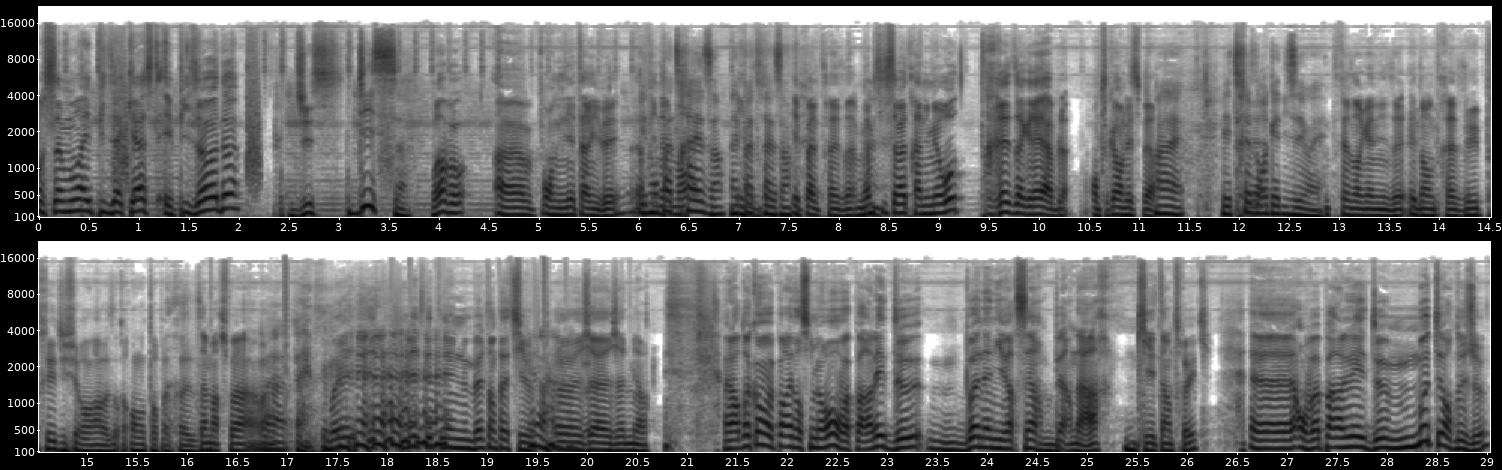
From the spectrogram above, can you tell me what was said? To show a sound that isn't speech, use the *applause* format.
et dans Samurai Pizza Cast épisode. 10. 10 Bravo, euh, on y est arrivé. et non pas finalement. 13. hein, Et pas 13. hein. Et pas le 13. Même Ouais. si ça va être un numéro très agréable. En tout cas, on l'espère. Ouais. Et très Euh, organisé, ouais. Très organisé. Et dans le 13. C'est très différent, on n'entend pas 13. Ça marche pas. Ouais. Ouais. Ouais, c'est- mais c'était une belle tentative. *laughs* Euh, j'a- J'admire. Alors, donc, on va parler dans ce numéro, on va parler de Bon anniversaire Bernard, qui est un truc. Euh, on va parler de moteur de jeu.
